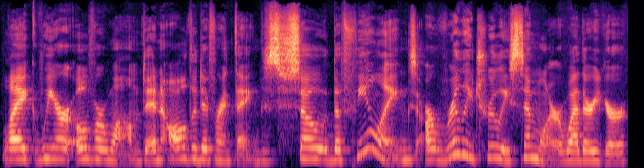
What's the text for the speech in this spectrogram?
like we are overwhelmed and all the different things. So the feelings are really truly similar, whether you're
